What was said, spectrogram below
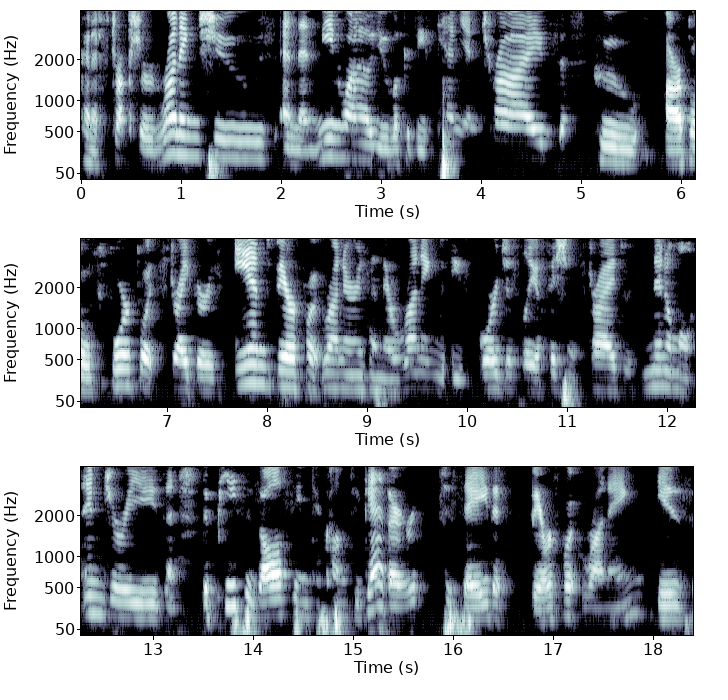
kind of structured running shoes. And then meanwhile, you look at these Kenyan tribes who are both forefoot strikers and barefoot runners, and they're running with these gorgeously efficient strides with minimal injuries. And the pieces all seem to come together to say that barefoot running is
